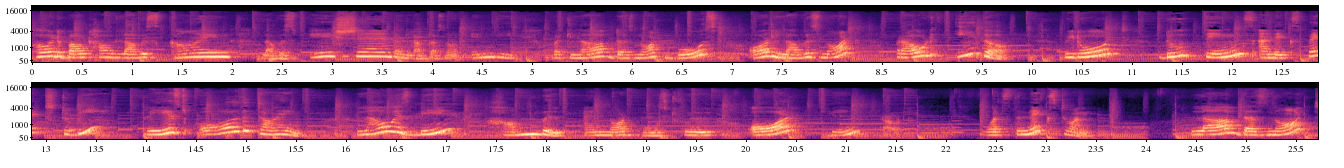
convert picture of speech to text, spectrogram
heard about how love is kind, love is patient, and love does not envy. But love does not boast or love is not proud either. We don't do things and expect to be praised all the time. Love is being humble and not boastful or being proud. What's the next one? Love does not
